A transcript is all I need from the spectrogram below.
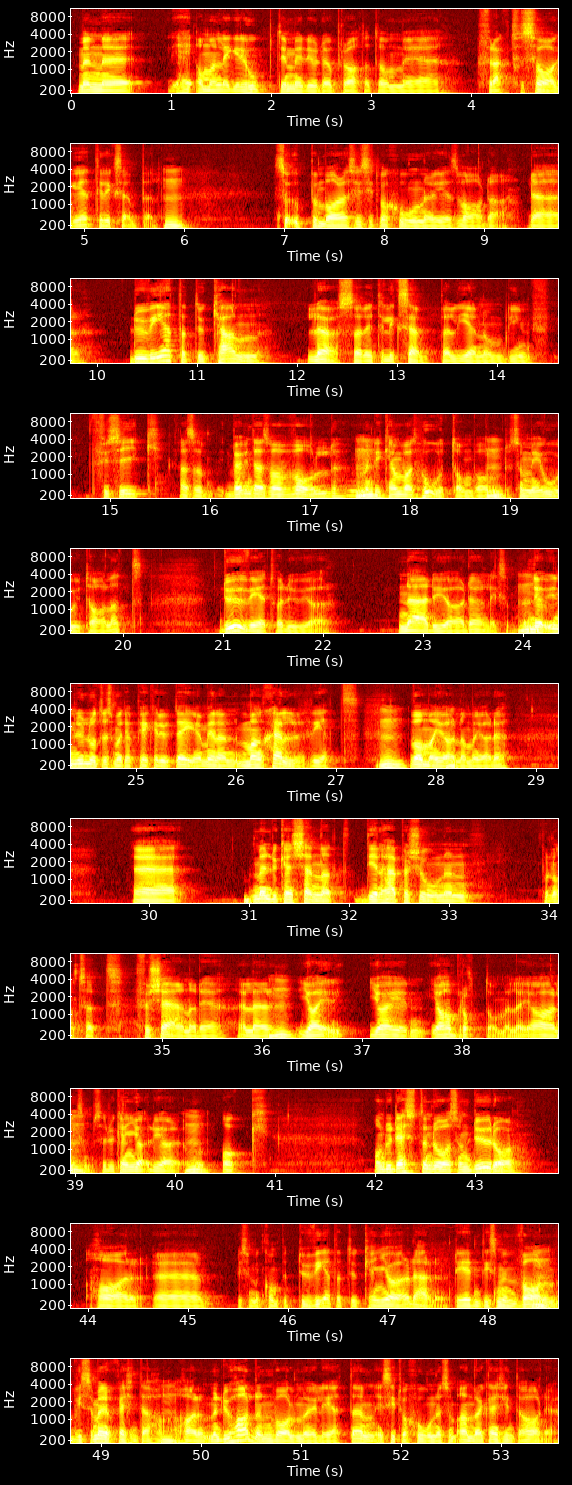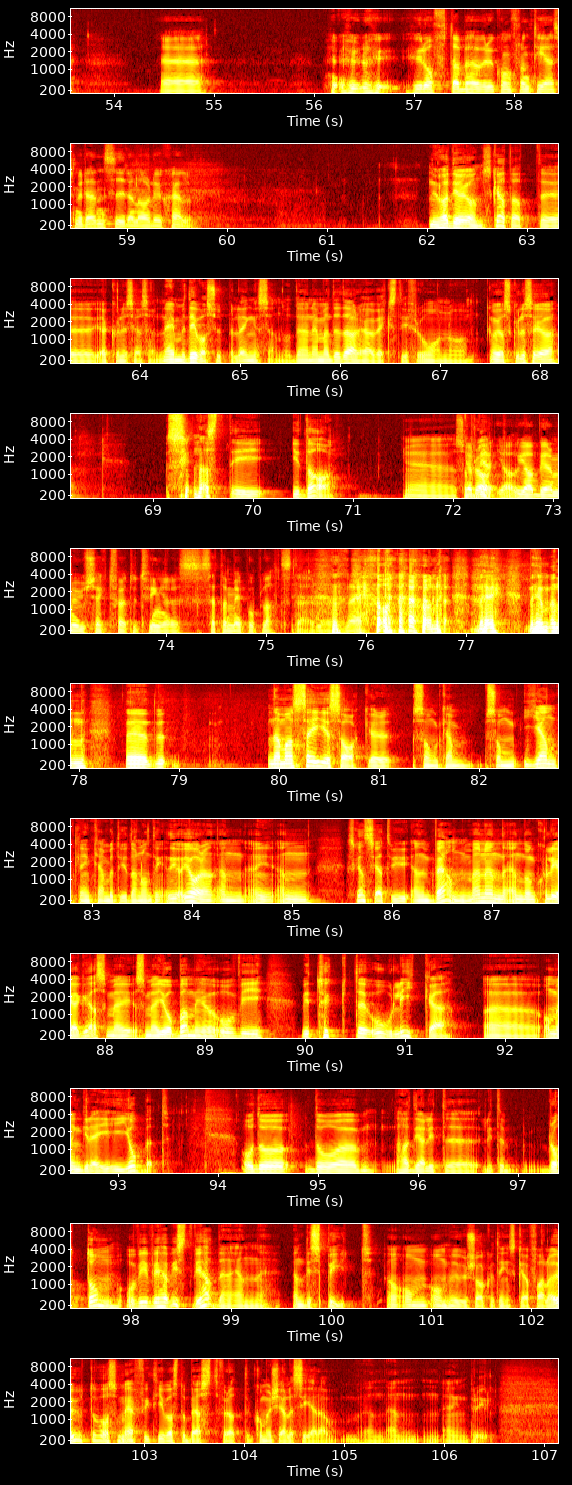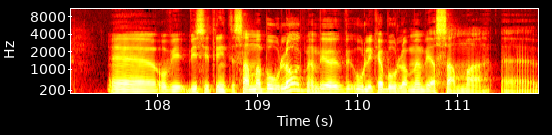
Men eh, om man lägger ihop det med det du har pratat om med frakt för svaghet till exempel. Mm. Så uppenbarar sig situationer i ens vardag där du vet att du kan lösa det till exempel genom din fysik. Alltså, det behöver inte ens vara våld, men det kan vara ett hot om våld som är outtalat. Du vet vad du gör när du gör det. Liksom. Nu, nu låter det som att jag pekar ut dig. Jag menar, man själv vet vad man gör när man gör det. Eh, men du kan känna att den här personen på något sätt förtjänar det. Eller jag, är, jag, är, jag har bråttom. Eller jag har liksom, Så du kan göra... Du gör, och, och om du dessutom då, som du då, har... Eh, liksom en kompet- du vet att du kan göra det här nu. Det är liksom en val... Vissa människor kanske inte ha, har den. Men du har den valmöjligheten i situationer som andra kanske inte har det. Eh, hur, hur, hur ofta behöver du konfronteras med den sidan av dig själv? Nu hade jag önskat att eh, jag kunde säga så här, nej men det var superlänge sedan och det, nej men det där har jag växt ifrån. Och, och jag skulle säga, senast i, idag eh, så Jag ber, jag, jag ber om ursäkt för att du tvingades sätta mig på plats där. Men, nej. Ja, nej, nej, nej men eh, du- när man säger saker som, kan, som egentligen kan betyda någonting. Jag har en, en, en, en jag ska inte säga att vi är en vän, men en, ändå en kollega som jag, som jag jobbar med och vi, vi tyckte olika eh, om en grej i jobbet. Och då, då hade jag lite, lite bråttom och vi, vi, visst, vi hade en, en dispyt om, om hur saker och ting ska falla ut och vad som är effektivast och bäst för att kommersialisera en, en, en pryl. Eh, och vi, vi sitter inte i samma bolag, men vi har olika bolag, men vi har samma eh,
